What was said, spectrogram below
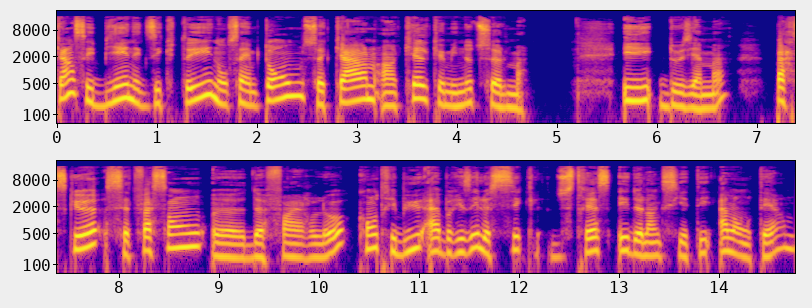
quand c'est bien exécuté, nos symptômes se calment en quelques minutes seulement. Et deuxièmement, parce que cette façon euh, de faire-là contribue à briser le cycle du stress et de l'anxiété à long terme,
